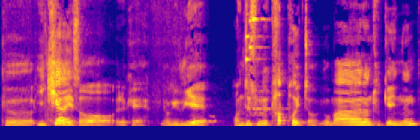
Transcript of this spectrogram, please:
그 이케아에서 이렇게 여기 위에 얹을 수 있는 topper 있죠. 요만한 두께 있는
